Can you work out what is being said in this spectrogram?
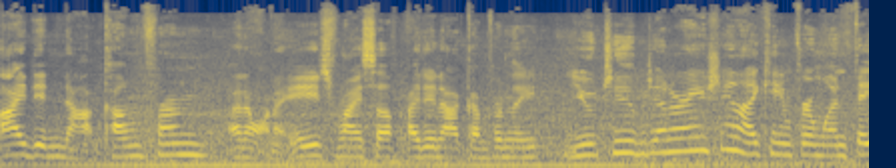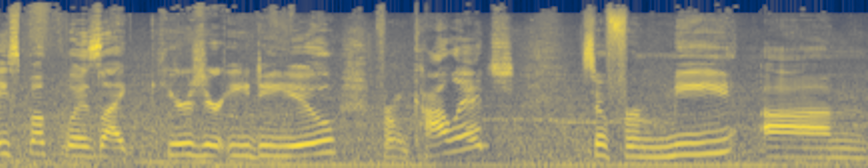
I did not come from, I don't want to age myself, I did not come from the YouTube generation. I came from when Facebook was like, here's your EDU from college. So for me, um,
